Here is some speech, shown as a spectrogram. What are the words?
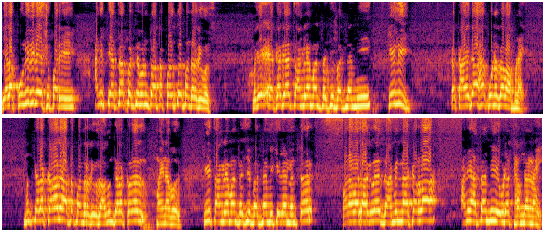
याला कोणी दिले सुपारी आणि त्याचा प्रति म्हणून तो आता पळतोय पंधरा दिवस. म्हणजे एखाद्या चांगल्या माणसाची बदनामी केली का कायदा हा कोणाचा बाप नाही? मग त्याला कळालं आता पंधरा दिवस. अजून त्याला कळल महिनाभर. की चांगल्या माणसाची बदनामी केल्यानंतर पळावं लागलं जामीन नाकारला आणि आता मी एवढ्यात थांबणार नाही.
